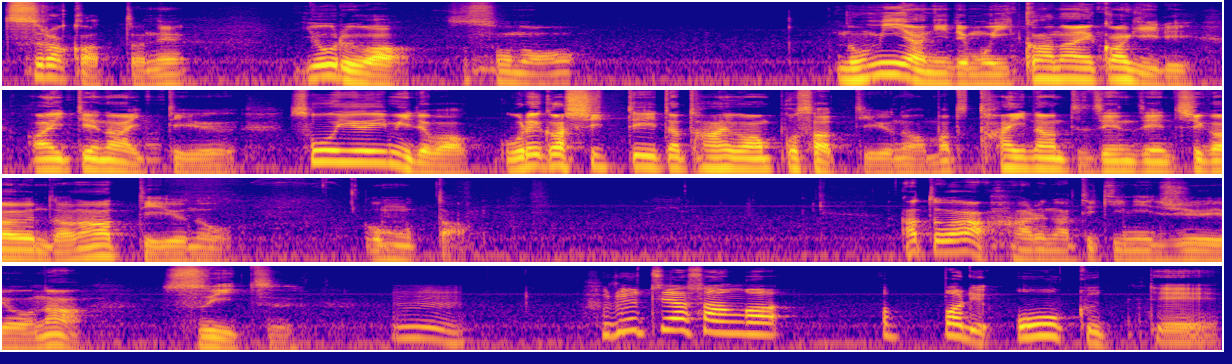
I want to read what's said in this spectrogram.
辛かったね夜はその飲み屋にでも行かない限り空いてないっていうそういう意味では俺が知っていた台湾っぽさっていうのはまた台南って全然違うんだなっていうのを思った。あとは春菜的に重要なスイーツ。うん。フルーツ屋さんがやっぱり多くって、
